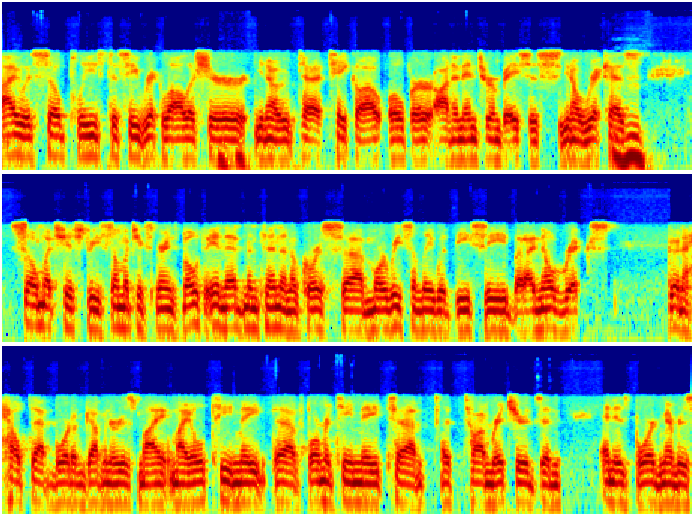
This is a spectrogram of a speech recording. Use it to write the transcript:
I was so pleased to see Rick LeLacheur, you know, to take over on an interim basis. You know, Rick has. Mm-hmm so much history, so much experience, both in Edmonton and, of course, uh, more recently with BC. But I know Rick's going to help that board of governors. My my old teammate, uh, former teammate uh, Tom Richards, and and his board members.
